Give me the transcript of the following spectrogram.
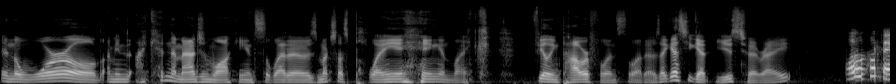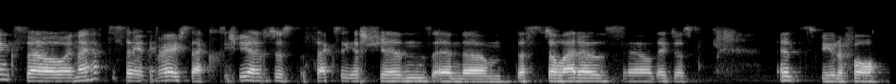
in the world? I mean, I couldn't imagine walking in stilettos, much less playing and like feeling powerful in stilettos. I guess you get used to it, right? Well, I think so, and I have to say it's very sexy. She has just the sexiest shins, and um, the stilettos. You know, they just, it's beautiful.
